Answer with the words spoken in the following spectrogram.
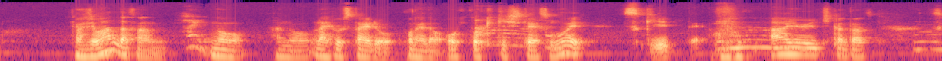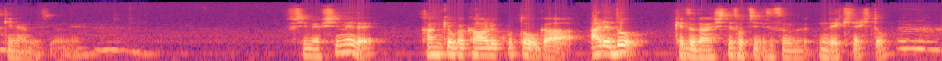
は。私、ワンダさんはい。の、あの、ライフスタイルをこの間大きくお聞きして、すごい好きって、ああいう生き方好きなんですよね。節目節目で環境が変わることがあれど、決断してそっちに進んできた人。うん。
